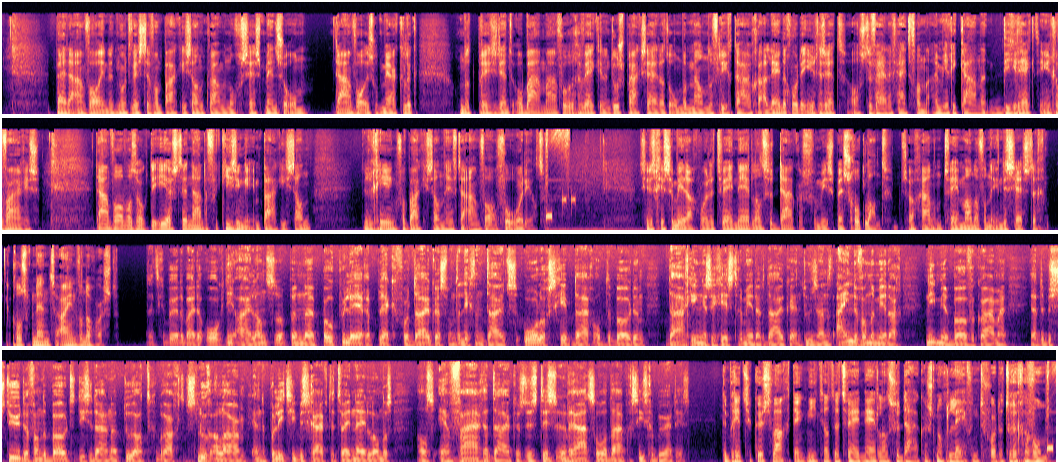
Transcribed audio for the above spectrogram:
Bij de aanval in het noordwesten van Pakistan kwamen nog zes mensen om. De aanval is opmerkelijk omdat president Obama vorige week in een toespraak zei dat de onbemande vliegtuigen alleen nog worden ingezet als de veiligheid van Amerikanen direct in gevaar is. De aanval was ook de eerste na de verkiezingen in Pakistan. De regering van Pakistan heeft de aanval veroordeeld. Sinds gistermiddag worden twee Nederlandse duikers vermist bij Schotland. Het zou gaan om twee mannen van in de 60. Correspondent Arjen van der Horst. Het gebeurde bij de Orkney Islands op een uh, populaire plek voor duikers. Want er ligt een Duits oorlogsschip daar op de bodem. Daar gingen ze gistermiddag duiken. En toen ze aan het einde van de middag niet meer boven kwamen... Ja, de bestuurder van de boot die ze daar naartoe had gebracht sloeg alarm. En de politie beschrijft de twee Nederlanders als ervaren duikers. Dus het is een raadsel wat daar precies gebeurd is. De Britse kustwacht denkt niet dat de twee Nederlandse duikers nog levend worden teruggevonden.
